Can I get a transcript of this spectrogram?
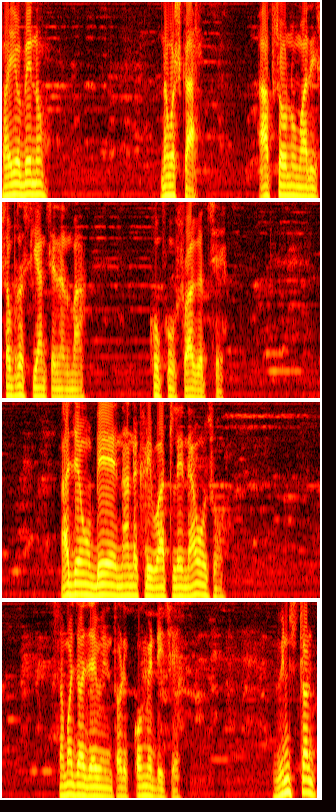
ભાઈઓ બહેનો, નમસ્કાર. આપ સૌનું મારી સબરસ યાન ચેનલમાં ખૂબ ખૂબ સ્વાગત છે. આજે હું બે નાનકડી વાત લઈને આવું છું. સમજવા જેવી થોડી કોમેડી છે. વિન્સ્ટન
